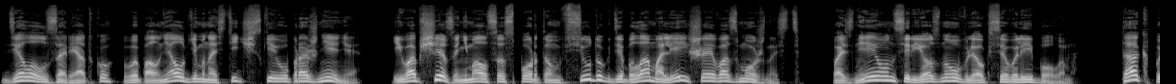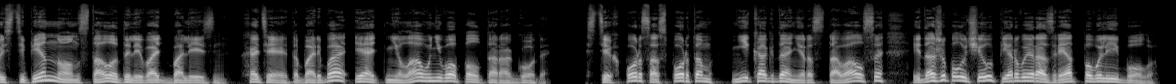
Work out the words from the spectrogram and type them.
делал зарядку, выполнял гимнастические упражнения и вообще занимался спортом всюду, где была малейшая возможность. Позднее он серьезно увлекся волейболом. Так постепенно он стал одолевать болезнь, хотя эта борьба и отняла у него полтора года. С тех пор со спортом никогда не расставался и даже получил первый разряд по волейболу,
